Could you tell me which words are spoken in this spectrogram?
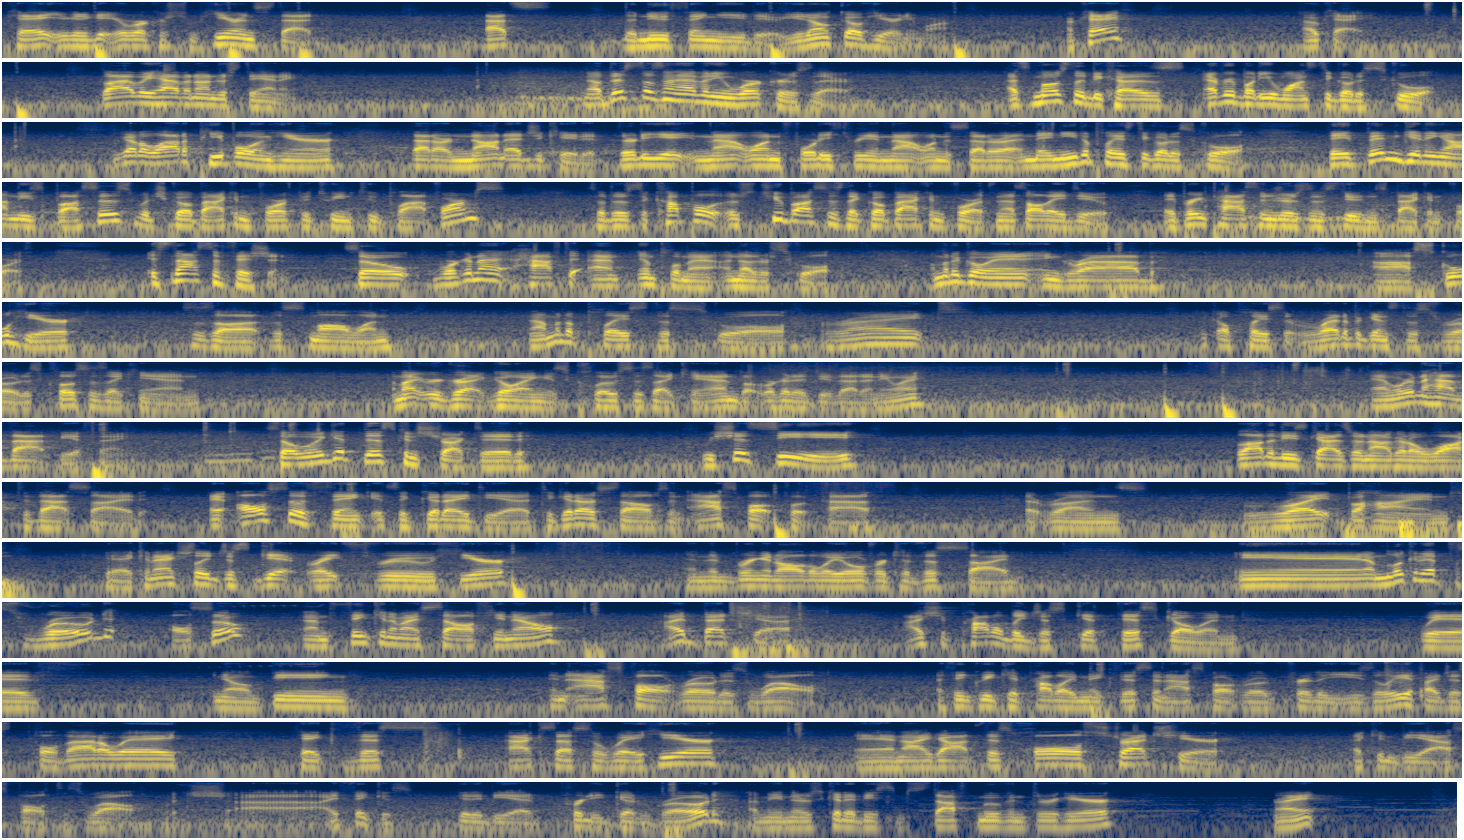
Okay, you're going to get your workers from here instead. That's the new thing you do. You don't go here anymore. Okay? Okay. Glad we have an understanding. Now, this doesn't have any workers there. That's mostly because everybody wants to go to school. We've got a lot of people in here that are not educated. 38 in that one 43 in that one etc and they need a place to go to school. They've been getting on these buses which go back and forth between two platforms. So there's a couple there's two buses that go back and forth and that's all they do. They bring passengers and students back and forth. It's not sufficient. So we're gonna have to implement another school. I'm gonna go in and grab uh, school here. This is uh, the small one. And i'm gonna place this school right I think I'll place it right up against this road as close as I can. I might regret going as close as I can, but we're going to do that anyway. And we're going to have that be a thing. So when we get this constructed, we should see a lot of these guys are now going to walk to that side. I also think it's a good idea to get ourselves an asphalt footpath that runs right behind. Yeah, I can actually just get right through here and then bring it all the way over to this side. And I'm looking at this road also. And I'm thinking to myself, you know, I betcha I should probably just get this going with, you know, being an asphalt road as well. I think we could probably make this an asphalt road pretty easily if I just pull that away, take this access away here, and I got this whole stretch here that can be asphalt as well, which uh, I think is going to be a pretty good road. I mean, there's going to be some stuff moving through here, right?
